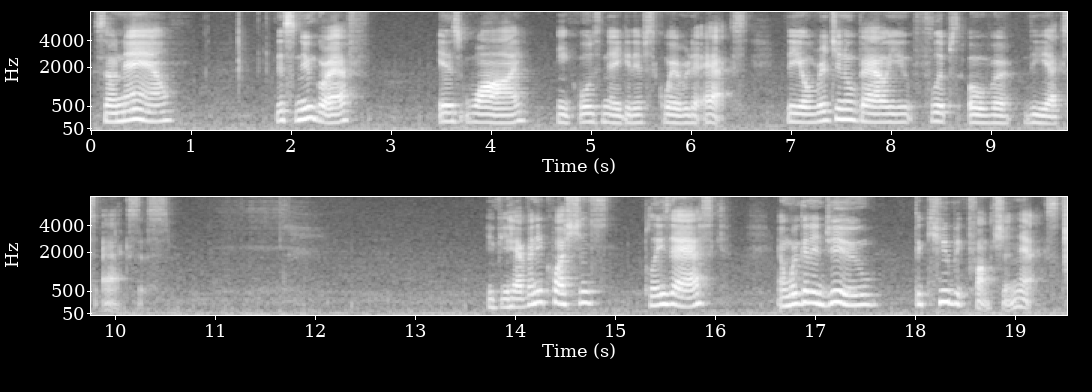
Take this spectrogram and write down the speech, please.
So now, this new graph is y equals negative square root of x. The original value flips over the x-axis. If you have any questions, please ask. And we're going to do the cubic function next.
